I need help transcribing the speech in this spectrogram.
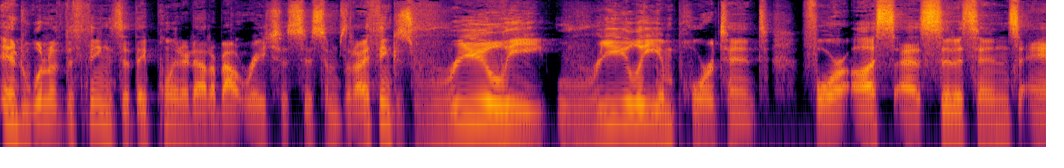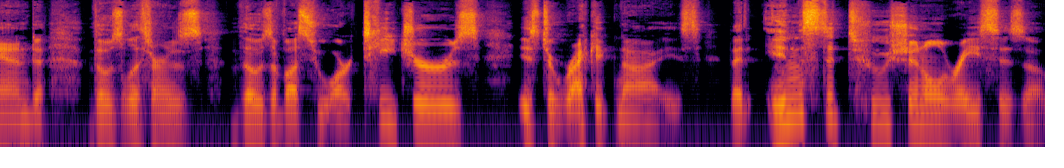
And one of the things that they pointed out about racist systems that I think is really, really important for us as citizens and those listeners, those of us who are teachers, is to recognize that institutional racism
